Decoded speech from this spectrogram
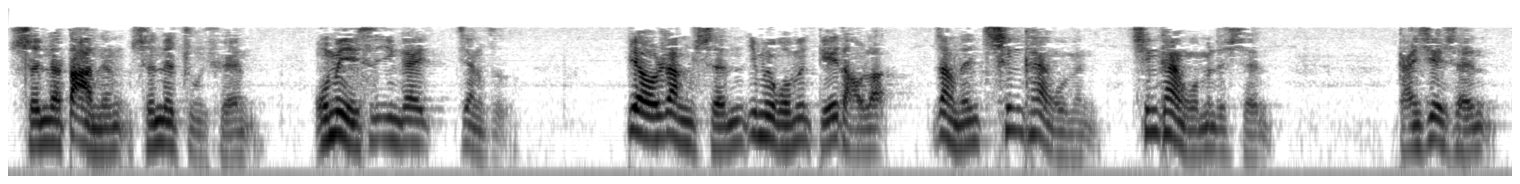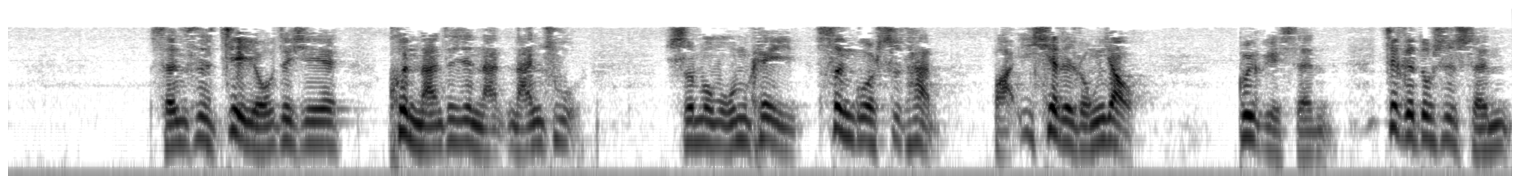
神的大能、神的主权。我们也是应该这样子，不要让神，因为我们跌倒了，让人轻看我们，轻看我们的神。感谢神，神是借由这些困难、这些难难处，使我们我们可以胜过试探，把一切的荣耀。归给神，这个都是神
